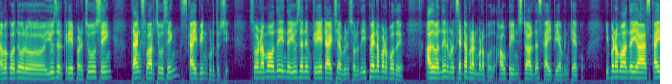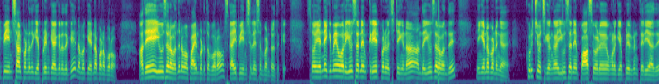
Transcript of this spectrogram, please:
நமக்கு வந்து ஒரு யூசர் க்ரியேட் பண்ண சூஸிங் தேங்க்ஸ் ஃபார் சூஸிங் ஸ்கைப்பின்னு கொடுத்துருச்சு. ஸோ நம்ம வந்து இந்த யூசர் நேம் கிரியேட் ஆகிடுச்சு அப்படின்னு சொல்லுது. இப்போ என்ன பண்ண போகுது? அது வந்து நம்மளுக்கு செட்டப் ரன் பண்ண போகுது. How to install the Skype அப்படின்னு கேட்கும். இப்போ நம்ம அந்த ஸ்கைபி இன்ஸ்டால் பண்ணுறதுக்கு எப்படின்னு கேட்குறதுக்கு நமக்கு என்ன பண்ண போகிறோம் அதே யூசரை வந்து நம்ம பயன்படுத்த போகிறோம் ஸ்கைபி இன்ஸ்டலேஷன் பண்ணுறதுக்கு ஸோ என்றைக்குமே ஒரு யூசர் நேம் க்ரியேட் பண்ணி வச்சிட்டிங்கன்னா அந்த யூசரை வந்து நீங்கள் என்ன பண்ணுங்கள் குறித்து வச்சுக்கோங்க. யூசர் நேம் பாஸ்வேர்டு உங்களுக்கு எப்படி இருக்குன்னு தெரியாது.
